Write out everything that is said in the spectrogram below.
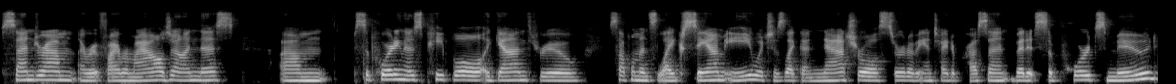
syndrome. I wrote fibromyalgia on this. Um, supporting those people again through supplements like SAMe, which is like a natural sort of antidepressant, but it supports mood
